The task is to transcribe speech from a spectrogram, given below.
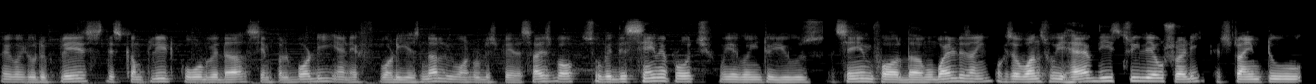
we're going to replace this complete code with a simple body. And if body is null we want to display the size box so with this same approach we are going to use same for the mobile design. Okay so once we have these three layouts ready it's time to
